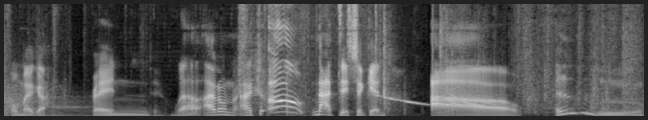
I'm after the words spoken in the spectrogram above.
Omega. Friend. Well, I don't actually. Oh, not this again. Ow. Ooh.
